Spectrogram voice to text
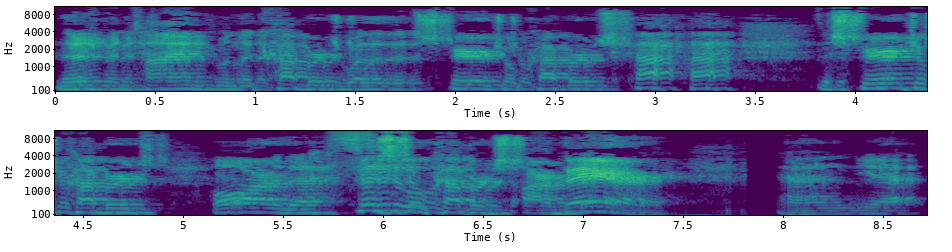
There's been times when the cupboards, whether the spiritual cupboards, the spiritual cupboards or the physical cupboards are bare. And yet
